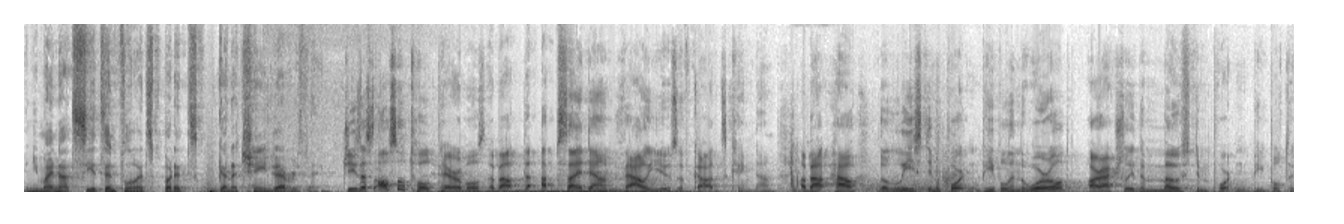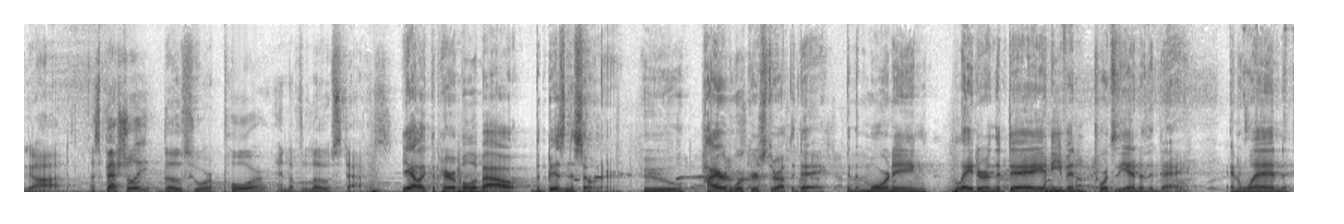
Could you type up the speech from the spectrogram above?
And you might not see its influence, but it's gonna change everything. Jesus also told parables about the upside down values of God's kingdom, about how the least important people in the world are actually the most important people to God, especially those who are poor and of low status. Yeah, like the parable about the business owner who hired workers throughout the day, in the morning, later in the day, and even towards the end of the day. And when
